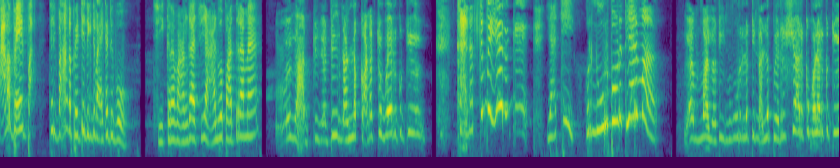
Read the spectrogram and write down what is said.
அவன் போயிருப்பா. சரி வாங்க பெட்டி தூக்கிட்டு வயக்கட்டி போ. சீக்கிரம் வாங்க ஆச்சி. ஆளுவ பாத்துறாம. ஏட்டி ஏட்டி நல்ல கணக்கு பேர் இருக்குட்டி கணத்து பையா இருக்கு. யாச்சி ஒரு நூறு பவுன் தேருமா? அம்மா ஏட்டி நூறு லட்டி நல்ல பெருசா இருக்கு போல இருக்குட்டி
